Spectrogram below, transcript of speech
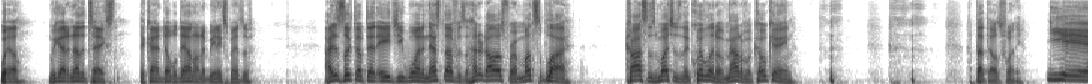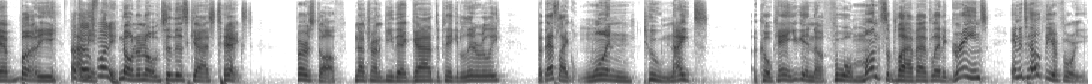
Well, we got another text that kind of doubled down on it being expensive. I just looked up that AG1, and that stuff is hundred dollars for a month's supply. Costs as much as the equivalent of amount of a cocaine. I thought that was funny. Yeah, buddy. I thought it was funny. No, no, no. To this guy's text. First off, not trying to be that guy to take it literally, but that's like one, two nights of cocaine. You're getting a full month supply of athletic greens, and it's healthier for you.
